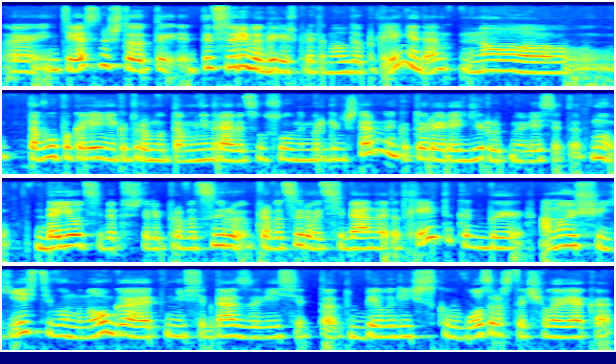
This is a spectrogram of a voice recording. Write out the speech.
э, интересно, что ты, ты все время говоришь про это молодое поколение, да, но того поколения, которому там не нравится условный Моргенштерн, которые реагируют на весь этот, ну, дает себя, что ли, провоцирует, провоцировать себя на этот хейт, как бы оно еще есть, его много, это не всегда зависит от биологического возраста человека.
